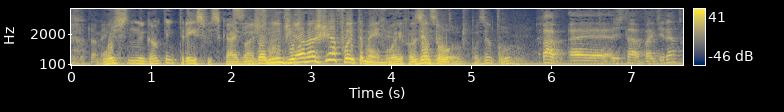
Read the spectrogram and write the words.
Exatamente. Hoje, se não me engano, tem três fiscais. Sim, Toninho Viana acho que já foi também, né? Foi, foi aposentou. aposentou. aposentou. Fábio, é, a gente tá, vai direto?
